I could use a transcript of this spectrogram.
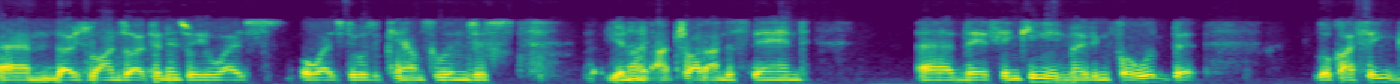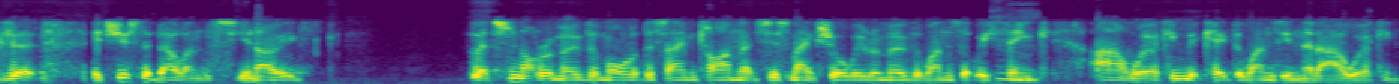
um, those lines open as we always always do as a council, and just you know I try to understand uh, their thinking and moving forward. But look, I think that it's just a balance. You know, let's not remove them all at the same time. Let's just make sure we remove the ones that we mm. think aren't working, but keep the ones in that are working.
